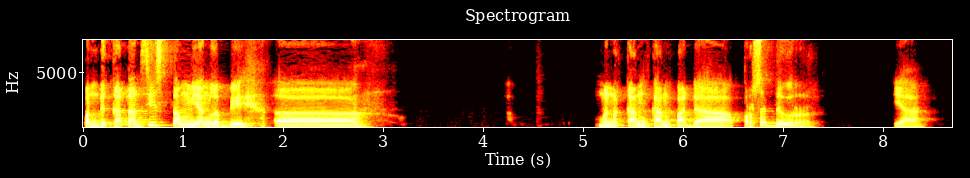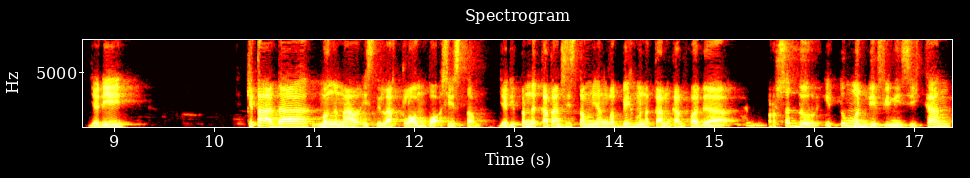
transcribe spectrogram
pendekatan sistem yang lebih uh, menekankan pada prosedur, ya. Jadi kita ada mengenal istilah kelompok sistem. Jadi pendekatan sistem yang lebih menekankan pada prosedur itu mendefinisikan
